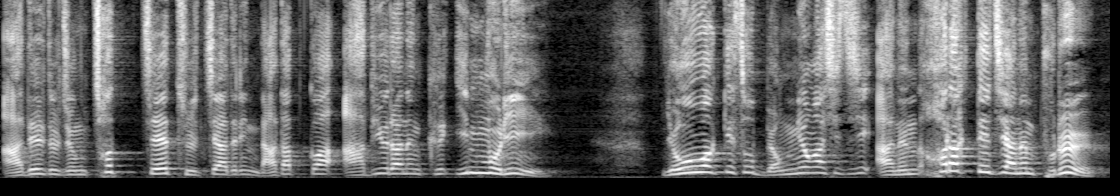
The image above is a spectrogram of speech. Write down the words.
아들들 중 첫째, 둘째 아들인 나답과 아비우라는 그 인물이 여호와께서 명령하시지 않은 허락되지 않은 불을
